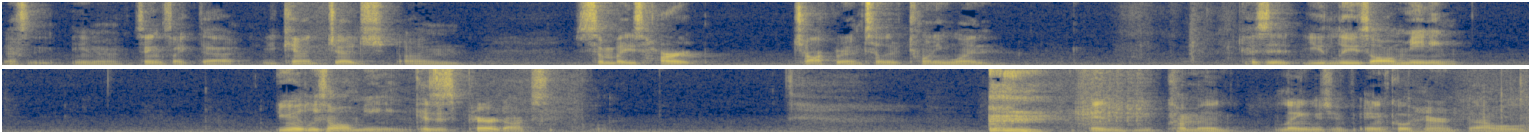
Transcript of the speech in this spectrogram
That's you know things like that. You can't judge um, somebody's heart chakra until they're 21 because you lose all meaning. You would lose all meaning because it's paradoxical, and you become a language of incoherent babble.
